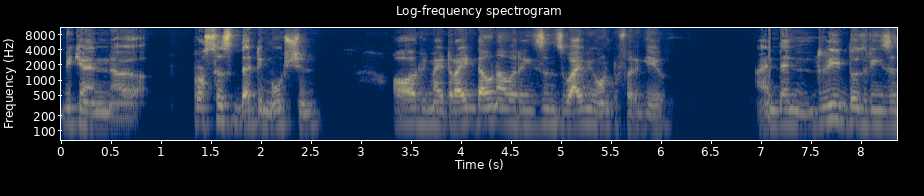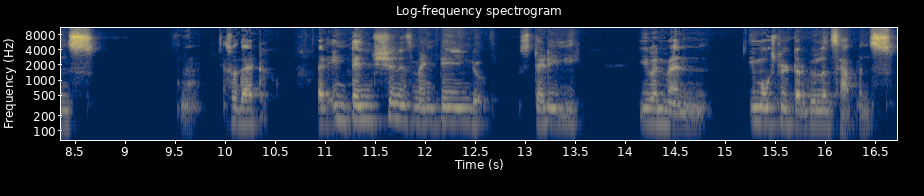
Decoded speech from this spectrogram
we can uh, process that emotion. Or we might write down our reasons why we want to forgive and then read those reasons mm, so that that intention is maintained steadily even when emotional turbulence happens.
